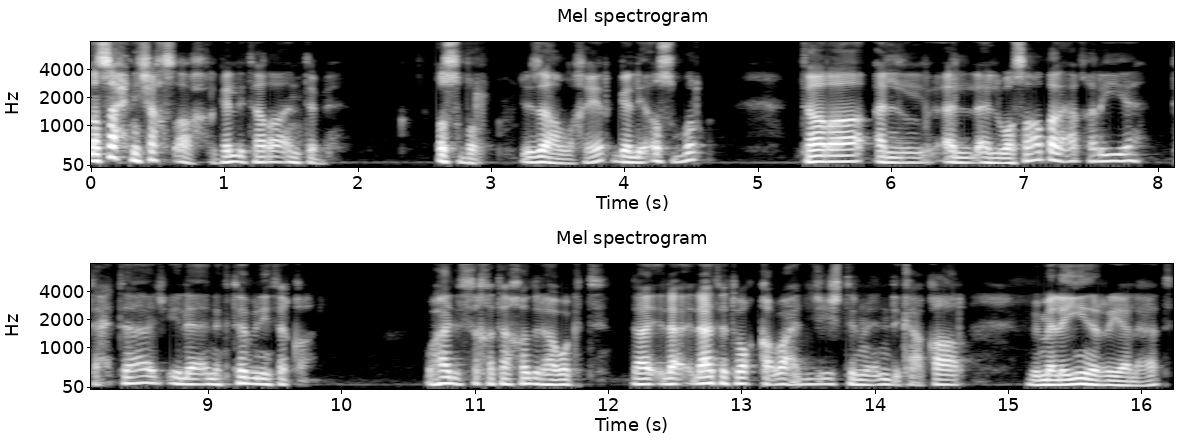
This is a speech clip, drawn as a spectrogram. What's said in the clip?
نصحني شخص آخر قال لي ترى انتبه اصبر جزاه الله خير قال لي اصبر ترى ال ال الوساطة العقارية تحتاج إلى أنك تبني ثقة وهذه الثقة تأخذ لها وقت. لا, لا, لا تتوقع واحد يجي يشتري من عندك عقار بملايين الريالات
